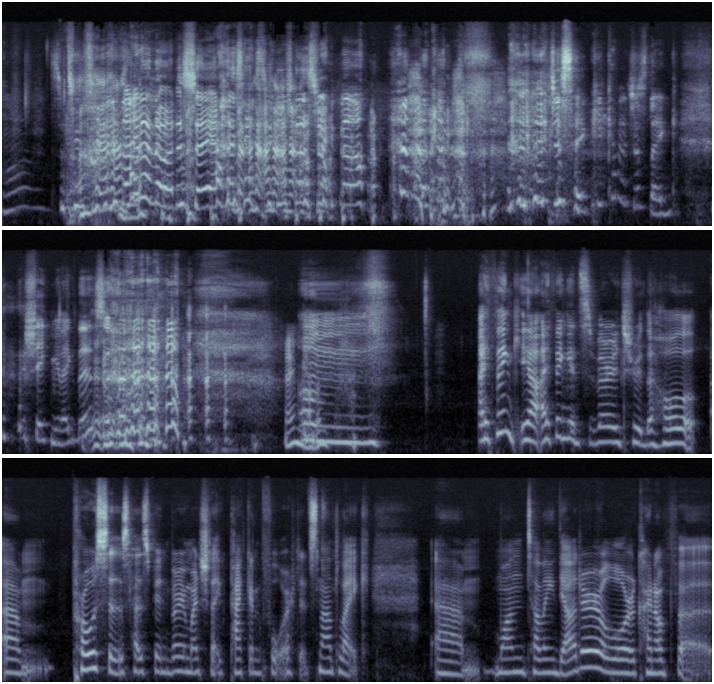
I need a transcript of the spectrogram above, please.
I don't know what to say I just right now. just like you kind of just like shake me like this. I mean, um, I think yeah, I think it's very true. The whole um, process has been very much like back and forth. It's not like um, one telling the other or kind of. Uh,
